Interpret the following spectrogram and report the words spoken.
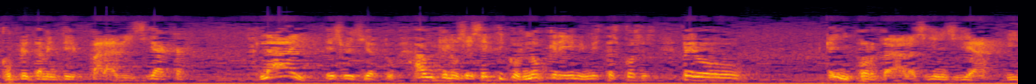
completamente paradisiaca. La hay, eso es cierto, aunque los escépticos no creen en estas cosas, pero ¿Qué importa a la ciencia y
